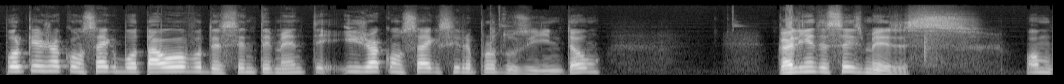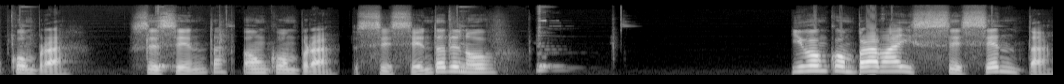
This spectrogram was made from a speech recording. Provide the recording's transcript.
Porque já consegue botar ovo decentemente e já consegue se reproduzir. Então, galinha de seis meses. Vamos comprar 60. Vamos comprar 60 de novo. E vamos comprar mais 60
